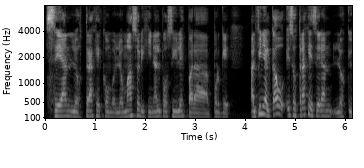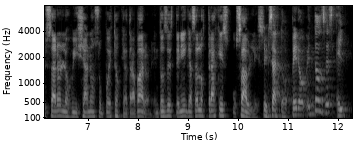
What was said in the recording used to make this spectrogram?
sean los trajes como lo más original posibles para. Porque al fin y al cabo, esos trajes eran los que usaron los villanos supuestos que atraparon. Entonces tenían que hacer los trajes usables. Exacto. Pero entonces, el,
